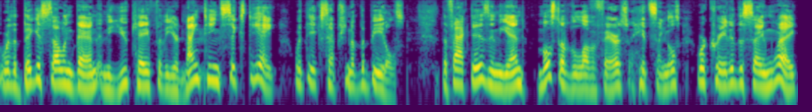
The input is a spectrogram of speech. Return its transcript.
were the biggest selling band in the UK for the year 1968, with the exception of the Beatles. The fact is, in the end, most of the Love Affairs hit singles were created the same way,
